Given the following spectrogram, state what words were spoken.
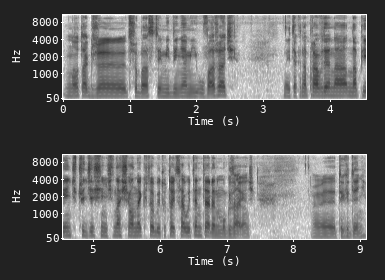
No także trzeba z tymi dyniami uważać. No i tak naprawdę na, na 5 czy 10 nasionek to by tutaj cały ten teren mógł zająć yy, tych dyń.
